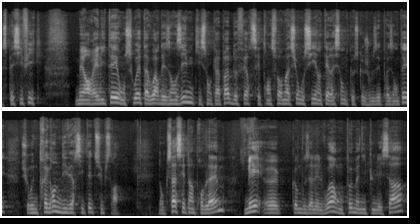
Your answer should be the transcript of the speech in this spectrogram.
spécifique. Mais en réalité, on souhaite avoir des enzymes qui sont capables de faire ces transformations aussi intéressantes que ce que je vous ai présenté sur une très grande diversité de substrats. Donc ça, c'est un problème, mais comme vous allez le voir, on peut manipuler ça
